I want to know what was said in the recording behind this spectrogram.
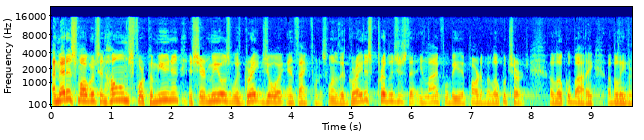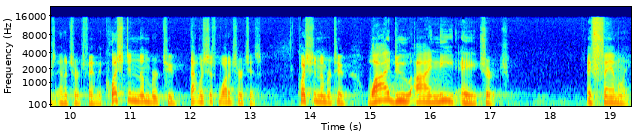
I met in small groups in homes for communion and shared meals with great joy and thankfulness. One of the greatest privileges that in life will be a part of a local church, a local body of believers, and a church family. Question number two. That was just what a church is. Question number two Why do I need a church? A family.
